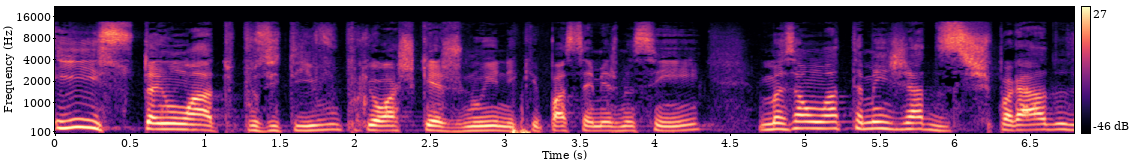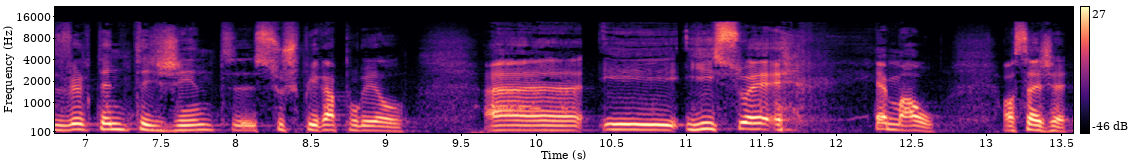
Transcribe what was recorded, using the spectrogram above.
E isso tem um lado positivo, porque eu acho que é genuíno e que passa é mesmo assim, mas há um lado também já desesperado de ver tanta gente suspirar por ele. Ah, e, e isso é, é mau. Ou seja,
